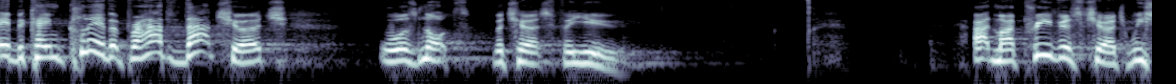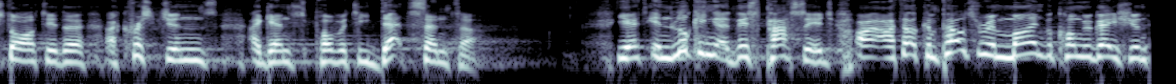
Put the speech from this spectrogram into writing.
it became clear that perhaps that church was not the church for you. At my previous church, we started a, a Christians Against Poverty Debt Center. Yet, in looking at this passage, I, I felt compelled to remind the congregation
